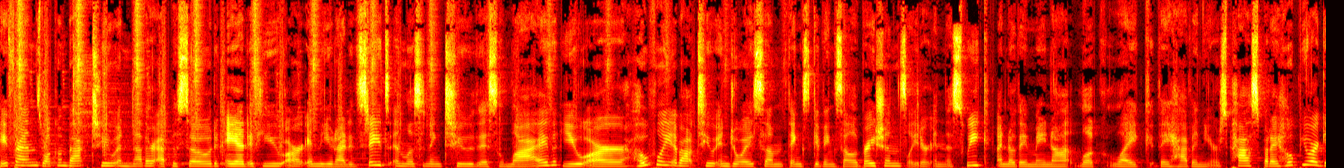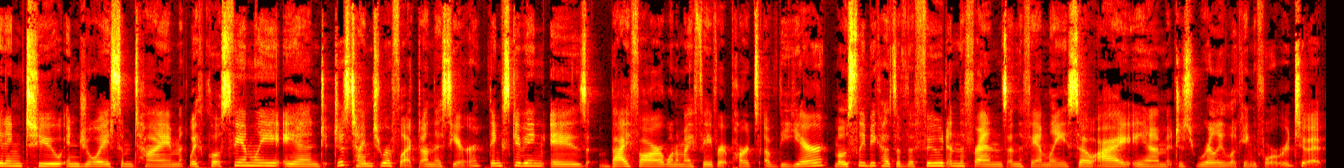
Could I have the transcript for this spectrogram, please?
Hey, friends, welcome back to another episode. And if you are in the United States and listening to this live, you are hopefully about to enjoy some Thanksgiving celebrations later in this week. I know they may not look like they have in years past, but I hope you are getting to enjoy some time with close family and just time to reflect on this year. Thanksgiving is by far one of my favorite parts of the year, mostly because of the food and the friends and the family. So I am just really looking forward to it.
